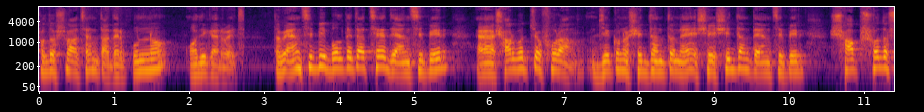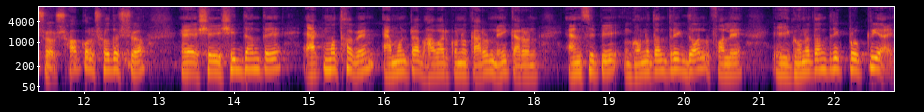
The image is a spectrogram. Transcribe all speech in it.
সদস্য আছেন তাদের পূর্ণ অধিকার রয়েছে। তবে এনসিপি বলতে চাচ্ছে যে এনসিপির সর্বোচ্চ ফোরাম যে কোনো সিদ্ধান্ত নেয়, সেই সিদ্ধান্তে এনসিপির সব সদস্য, সকল সদস্য সেই সিদ্ধান্তে একমত হবেন এমনটা ভাবার কোনো কারণ নেই, কারণ এনসিপি গণতান্ত্রিক দল, ফলে এই গণতান্ত্রিক প্রক্রিয়ায়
